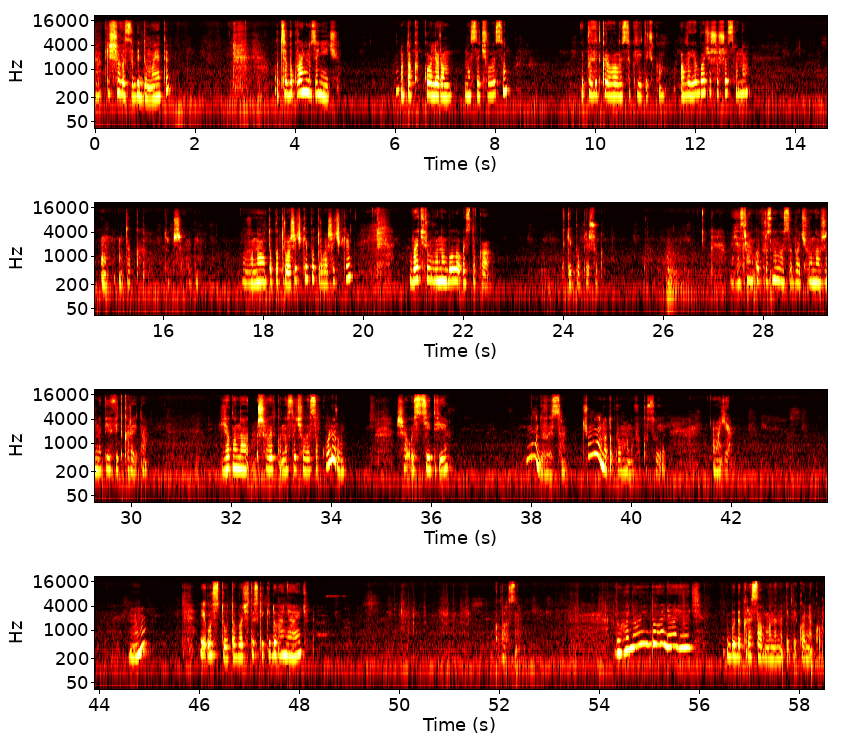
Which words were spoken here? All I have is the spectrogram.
Так, і що ви собі думаєте? Оце буквально за ніч. Отак кольором насичилося і повідкривалася квіточка. Але я бачу, що щось вона. О, отак ліпше видно. Воно то потрошечки, потрошечки. Вечором вона була ось така. Такий поплішок. Я зранку проснулася, бачу, вона вже напіввідкрита. Як вона швидко насичилася кольором. Ще ось ці дві. Ну, дивися. Чому воно так погано фокусує? О, є. М? І ось тут, а бачите, скільки доганяють. Класно. Доганяють, доганяють. Буде краса в мене на підвіконняку.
